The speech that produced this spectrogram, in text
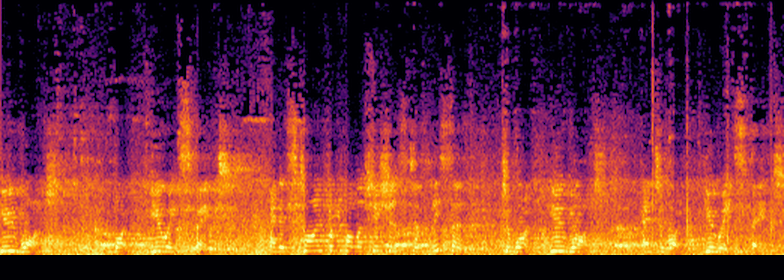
you want, what you expect. And it's time for politicians to listen to what you want and to what you expect.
